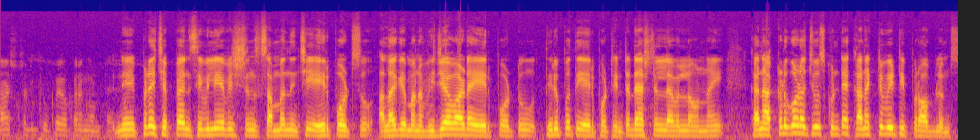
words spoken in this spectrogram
రాష్ట్రానికి ఉపయోగకరంగా ఉంటాయి? నేను ఇప్పుడే చెప్పాను సివిల్ ఏవియేషన్కి సంబంధించి ఎయిర్పోర్ట్స్ అలాగే మన Vijayawada airport Tirupati airport international లెవెల్లో ఉన్నాయి. కానీ అక్కడ కూడా చూసుకుంటే కనెక్టివిటీ ప్రాబ్లమ్స్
